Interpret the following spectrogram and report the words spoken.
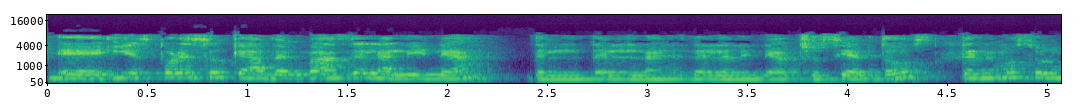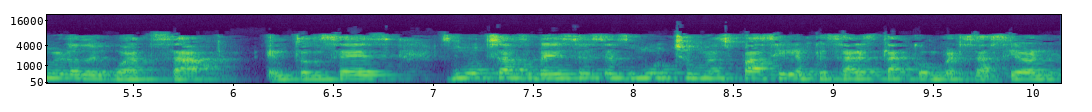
Eh, y es por eso que además de la línea, de, de, de la línea 800, tenemos un número de WhatsApp entonces, muchas veces es mucho más fácil empezar esta conversación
